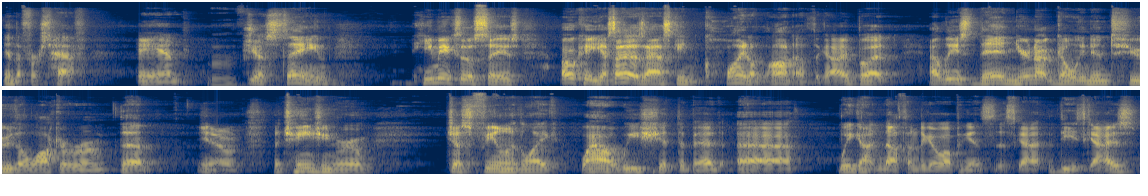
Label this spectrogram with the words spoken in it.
in the first half. And just saying, he makes those saves. Okay, yes, that is asking quite a lot of the guy, but at least then you're not going into the locker room, the you know, the changing room, just feeling like, wow, we shit the bed. Uh, we got nothing to go up against this guy, these guys.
